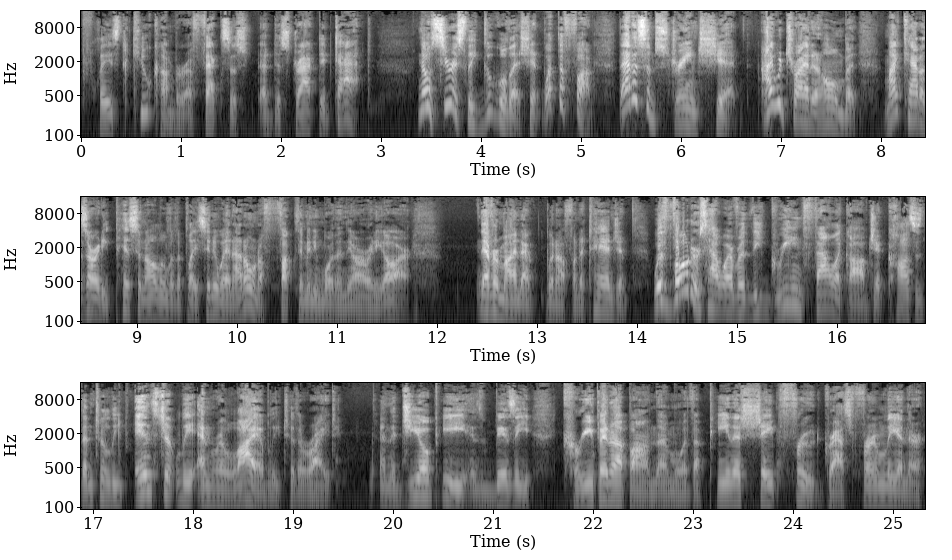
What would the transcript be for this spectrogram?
placed cucumber affects a, a distracted cat. No, seriously, Google that shit. What the fuck? That is some strange shit. I would try it at home, but my cat is already pissing all over the place anyway, and I don't want to fuck them any more than they already are. Never mind, I went off on a tangent. With voters, however, the green phallic object causes them to leap instantly and reliably to the right. And the GOP is busy creeping up on them with a penis shaped fruit grasped firmly in their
